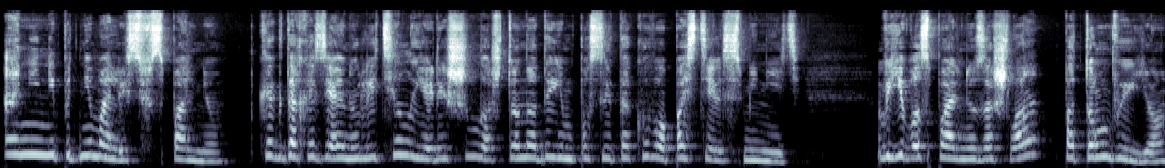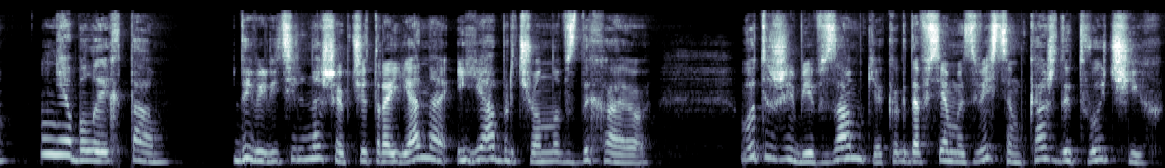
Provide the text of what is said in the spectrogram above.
Они не поднимались в спальню. Когда хозяин улетел, я решила, что надо им после такого постель сменить. В его спальню зашла, потом в ее. Не было их там. Доверительно шепчет Раяна, и я обреченно вздыхаю. Вот и живи в замке, когда всем известен каждый твой чих.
